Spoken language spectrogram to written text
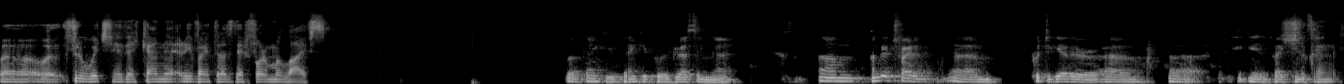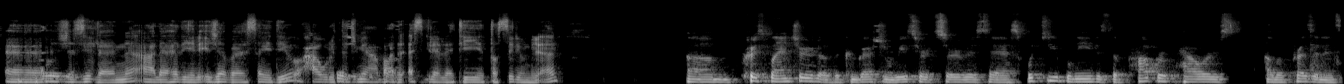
uh, through which they can revitalize their former lives. Well, thank you. Thank you for addressing that. Um, I'm going to try to um, put together, uh, uh, if I can. شكرا آه، جزيلا على هذه الإجابة سيدي وأحاول تجميع بعض الأسئلة التي تصلني الآن Um, Chris Blanchard of the Congressional Research Service asked, what do you believe is the proper powers of a presidency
